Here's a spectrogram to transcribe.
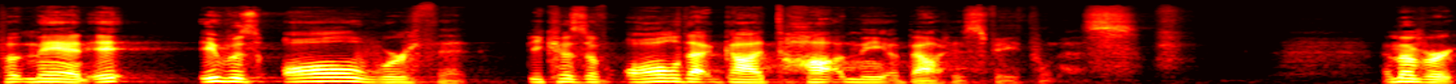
But man, it, it was all worth it because of all that God taught me about his faithfulness. I remember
